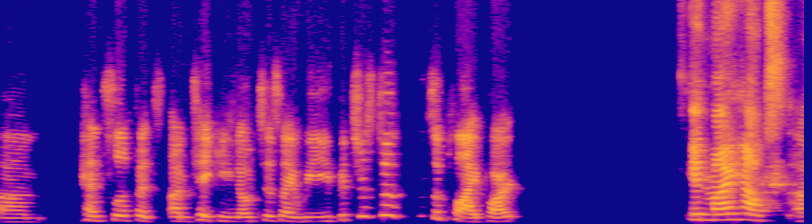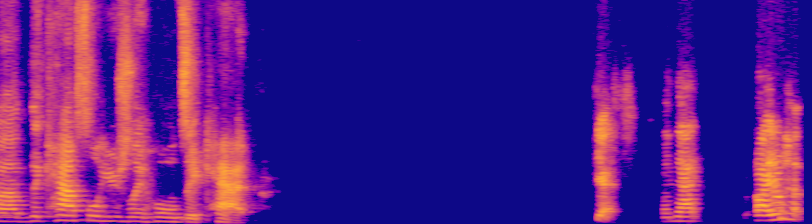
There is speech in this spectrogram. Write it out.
Um, pencil if it's I'm taking notes as I weave. It's just a supply part. In my house, uh, the castle usually holds a cat. Yes, and that I don't have.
